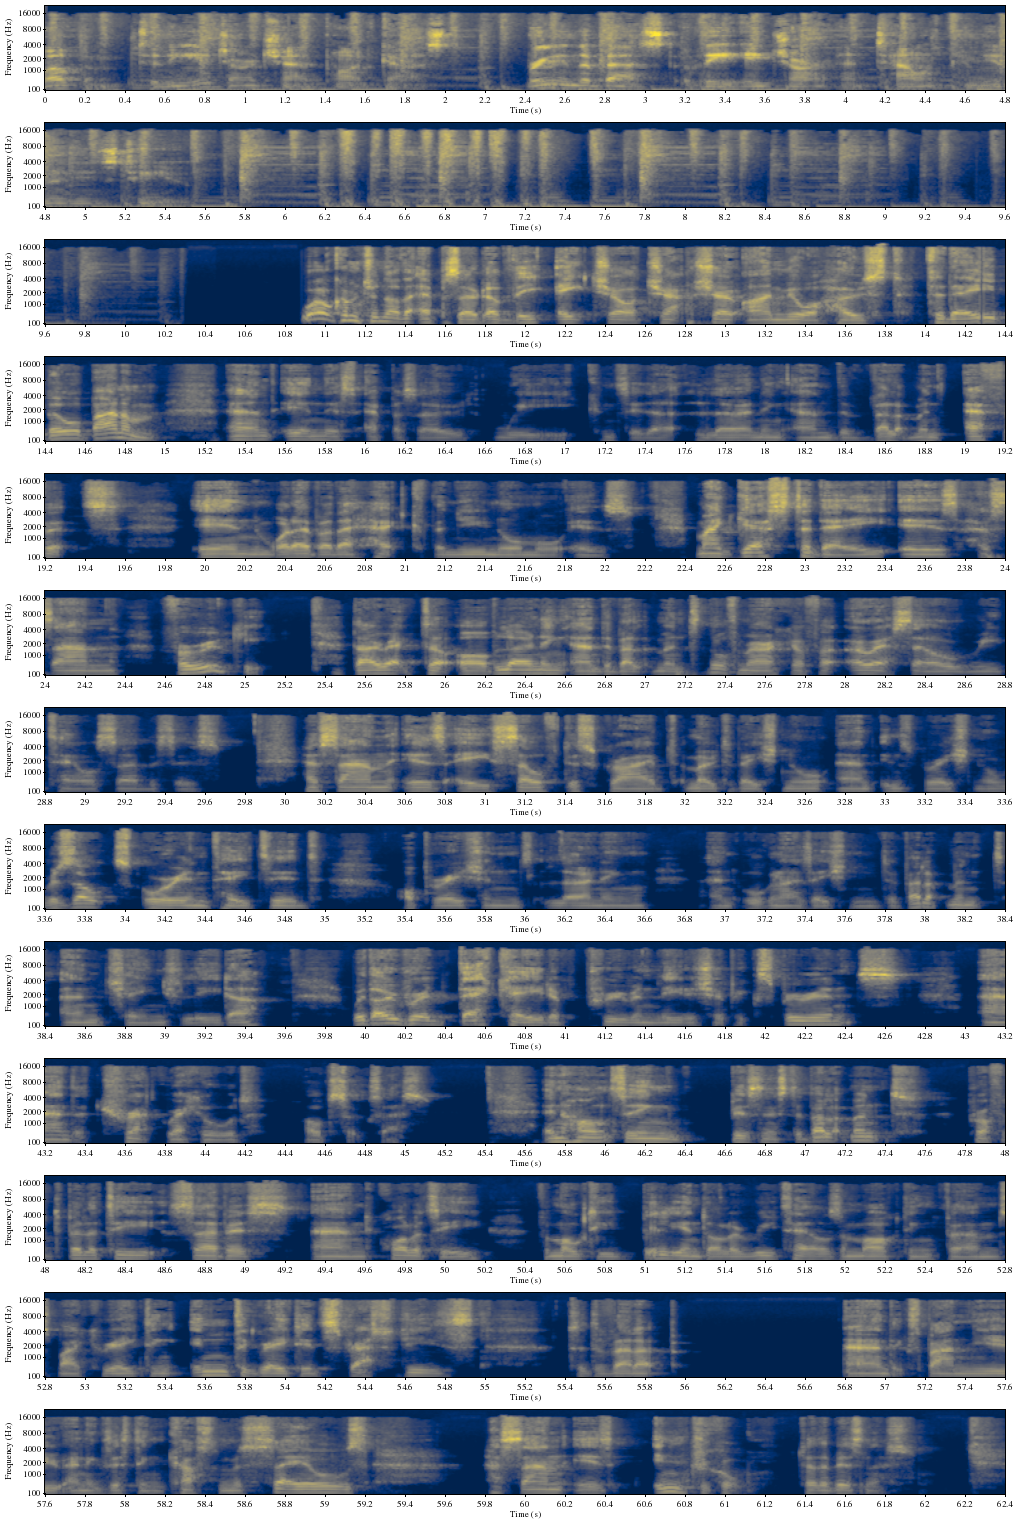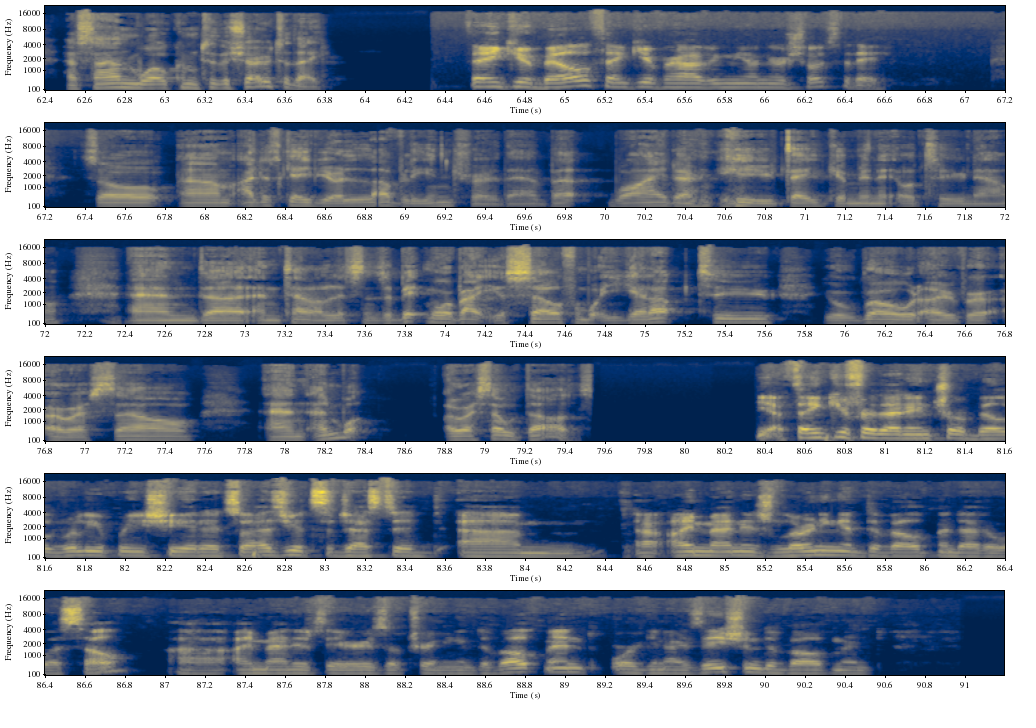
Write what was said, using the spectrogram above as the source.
Welcome to the HR Chat Podcast, bringing the best of the HR and talent communities to you. Welcome to another episode of the HR Chat Show. I'm your host today, Bill Banham. And in this episode, we consider learning and development efforts in whatever the heck the new normal is. My guest today is Hassan Farooqi. Director of Learning and Development North America for OSL Retail Services. Hassan is a self described motivational and inspirational results orientated operations, learning, and organization development and change leader with over a decade of proven leadership experience and a track record of success. Enhancing business development, profitability, service, and quality for multi billion dollar retails and marketing firms by creating integrated strategies to develop and expand new and existing customer sales. Hassan is integral to the business. Hassan, welcome to the show today. Thank you, Bill. Thank you for having me on your show today. So um, I just gave you a lovely intro there, but why don't you take a minute or two now and uh, and tell our listeners a bit more about yourself and what you get up to, your role over at OSL, and and what OSL does. Yeah, thank you for that intro, Bill. Really appreciate it. So, as you had suggested, um, uh, I manage learning and development at OSL. Uh, I manage the areas of training and development, organization development,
